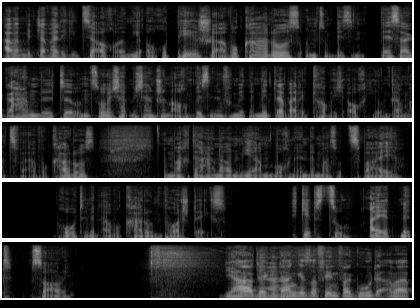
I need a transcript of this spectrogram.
aber mittlerweile gibt es ja auch irgendwie europäische Avocados und so ein bisschen besser gehandelte und so, ich habe mich dann schon auch ein bisschen informiert und mittlerweile kaufe ich auch hier und da mal zwei Avocados und mache der Hanna und mir am Wochenende mal so zwei Brote mit Avocado und Portsteaks. Ich gebe es zu, I admit, Sorry. Ja, der Ja. Gedanke ist auf jeden Fall gut, aber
